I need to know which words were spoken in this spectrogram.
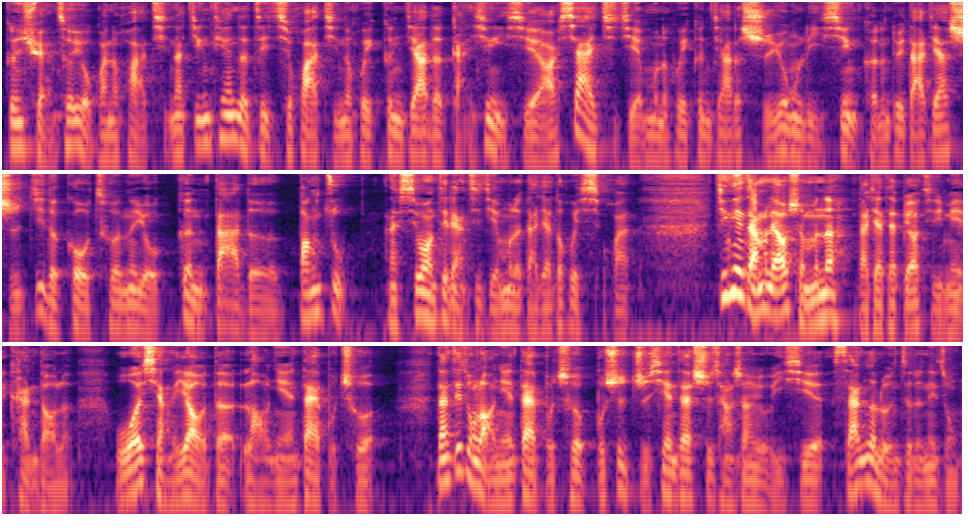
跟选车有关的话题。那今天的这期话题呢，会更加的感性一些，而下一期节目呢，会更加的实用理性，可能对大家实际的购车呢有更大的帮助。那希望这两期节目呢，大家都会喜欢。今天咱们聊什么呢？大家在标题里面也看到了，我想要的老年代步车。但这种老年代步车不是指现在市场上有一些三个轮子的那种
